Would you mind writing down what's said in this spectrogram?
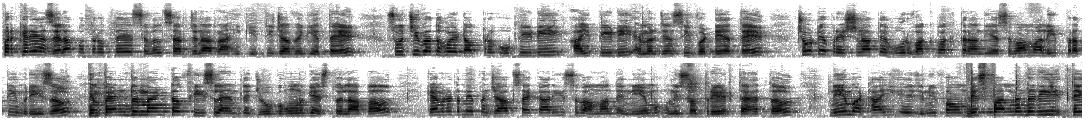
ਪ੍ਰਕਿਰਿਆ ਜ਼ਿਲ੍ਹਾ ਪੱਧਰ ਉੱਤੇ ਸਿਵਲ ਸਰਜਨਾਂ ਰਾਹੀਂ ਕੀਤੀ ਜਾਵੇਗੀ ਅਤੇ ਸੂਚੀਬੱਧ ਹੋਏ ਡਾਕਟਰ ਓਪੀਡੀ ਆਈਪੀਡੀ ਐਮਰਜੈਂਸੀ ਵੱਡੇ ਅਤੇ ਛੋਟੇ ਆਪਰੇਸ਼ਨਾਂ ਤੇ ਹੋਰ ਵੱਖ-ਵੱਖ ਤਰ੍ਹਾਂ ਦੀਆਂ ਸੇਵਾਵਾਂ ਲਈ ਪ੍ਰਤੀ ਮਰੀਜ਼ ਇੰਪੈਂਡਲਮੈਂਟ ਫੀਸ ਲੈਣ ਦੇ ਯੋਗ ਹੋਣਗੇ। ਇਸ ਤੋਂ ਇਲਾਵਾ ਕੈਬਨਿਟ ਨੇ ਪੰਜਾਬ ਸਹਿਕਾਰੀ ਸਭਾਵਾਂ ਦੇ ਨਿਯਮ 1963 ਤਹਿਤ ਨਿਯਮ 28 ਏ ਯੂਨੀਫਾਰਮ ਡਿਸਪਲਿਨਰੀ ਤੇ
